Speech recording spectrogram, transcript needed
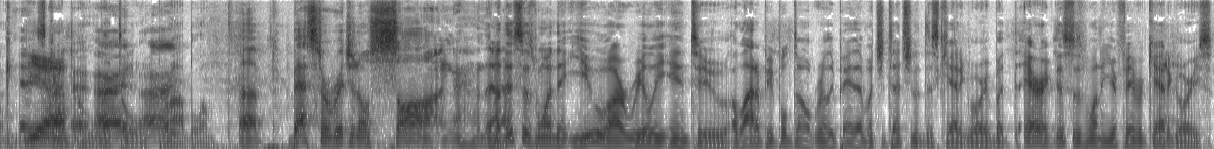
Okay. He's Yeah. got a All right, little all right. problem. Uh, best original song. Now, this is one that you are really into. A lot of people don't really pay that much attention to this category, but Eric, this is one of your favorite categories.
